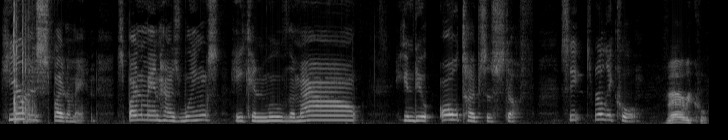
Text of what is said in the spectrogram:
here is Spider Man. Spider Man has wings, he can move them out, he can do all types of stuff. See, it's really cool. Very cool.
